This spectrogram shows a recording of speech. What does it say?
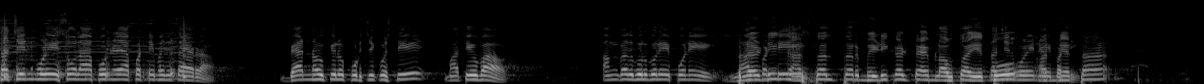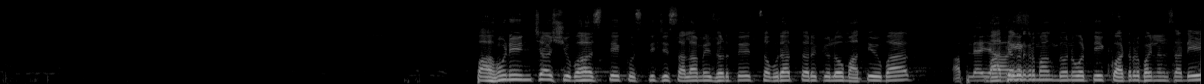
सचिन मुळे सोलापूर निळ्या पट्टीमध्ये तयार. राहा ब्याण्णव किलो पुढची कुस्ती माती विभाग. अंगद बुलबुले पुणे लाल पट्टी. असेल तर मेडिकल टाइम लावता येतो. सचिन मुळे. अन्यथा पाहुण्यांच्या शुभ हस्ते कुस्तीची सलामी झडते. चौऱ्याहत्तर किलो माती विभाग. आपल्या या क्रमांक दोन वरती क्वार्टर फायनलसाठी.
